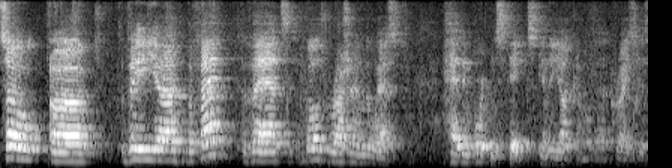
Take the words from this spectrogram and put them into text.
So uh, the, uh, the fact that both Russia and the West had important stakes in the outcome of that crisis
